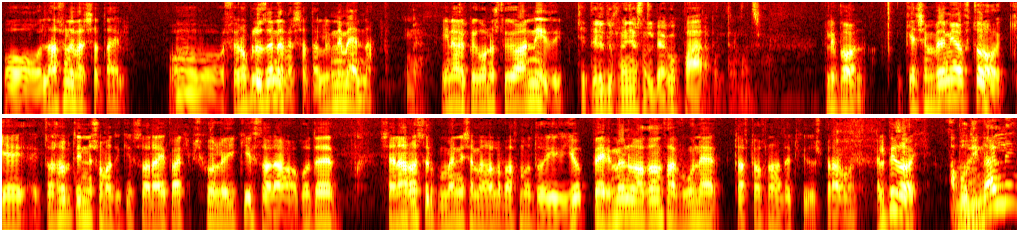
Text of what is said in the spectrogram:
ο Λάσο είναι versatile. Ο Σφερόπουλο δεν είναι versatile, είναι με ένα. ναι. Είναι ο επίγονος του Ιωαννίδη. Και τρίτη χρονιά στο Ολυμπιακό πάρα πολύ τραυματισμό. Λοιπόν, και συμβαίνει αυτό. Και εκτός από την σωματική φθορά υπάρχει ψυχολογική φθορά. Οπότε σε ένα ρόστερ που μένει σε μεγάλο βαθμό το ίδιο, περιμένω να δω αν θα βγουν ταυτόχρονα τέτοιου είδους πράγματα. Ελπίζω όχι. Από την άλλη,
